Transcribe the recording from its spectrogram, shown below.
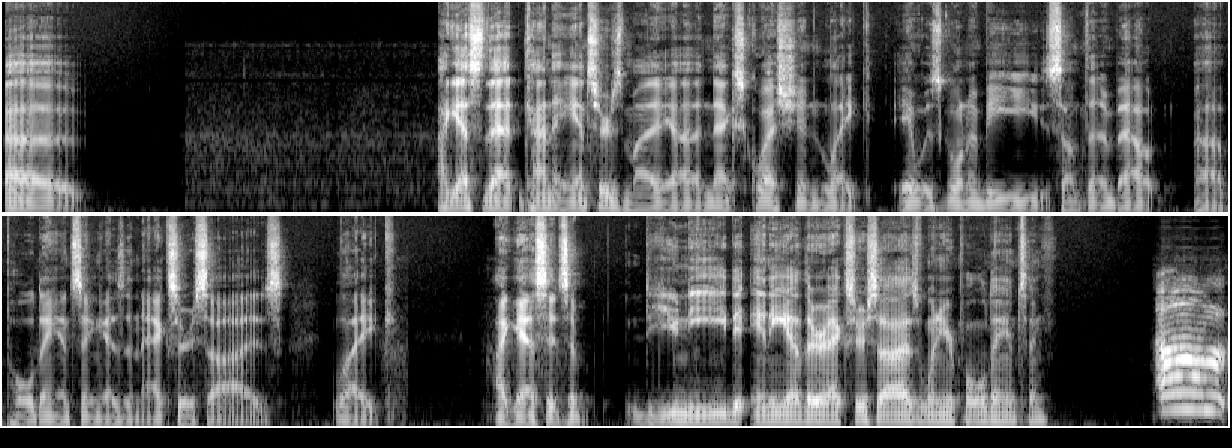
uh, I guess that kind of answers my uh, next question. Like it was going to be something about uh, pole dancing as an exercise. Like, I guess it's a. Do you need any other exercise when you're pole dancing? Um,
